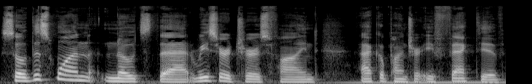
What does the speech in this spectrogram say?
So this one notes that researchers find acupuncture effective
